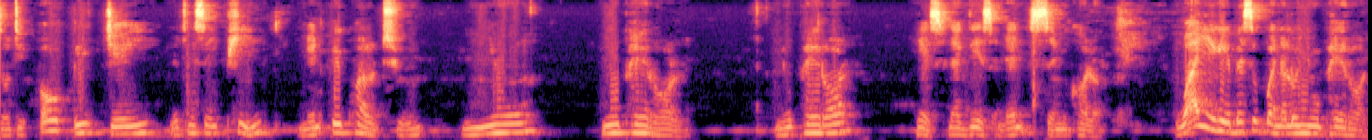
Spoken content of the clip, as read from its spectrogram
zothi obj let me say p then equal to new new payroll. New payroll? Yes like this and then semicolon. Why-ke bese kuba nalo new payroll?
